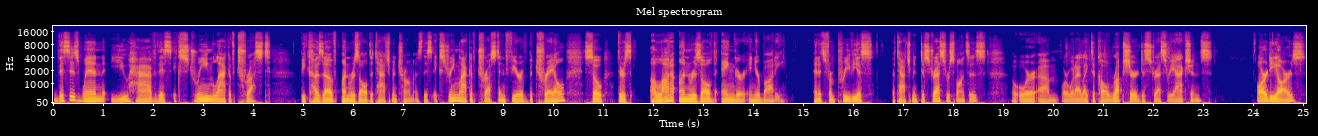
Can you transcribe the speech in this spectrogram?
this is when you have this extreme lack of trust because of unresolved attachment traumas, this extreme lack of trust and fear of betrayal. So there's a lot of unresolved anger in your body, and it's from previous attachment distress responses, or um, or what I like to call rupture distress reactions. RDRs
